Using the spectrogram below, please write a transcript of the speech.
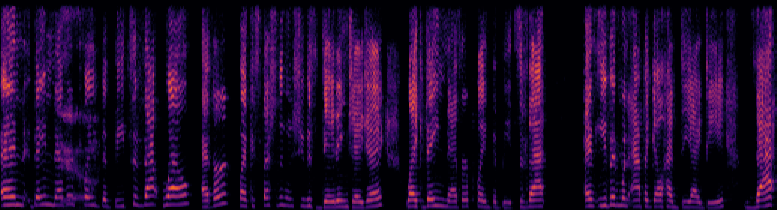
And they never Yeah. played the beats of that well, ever. Like, especially when she was dating JJ. Like, they never played the beats of that. And even when Abigail had DID, that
